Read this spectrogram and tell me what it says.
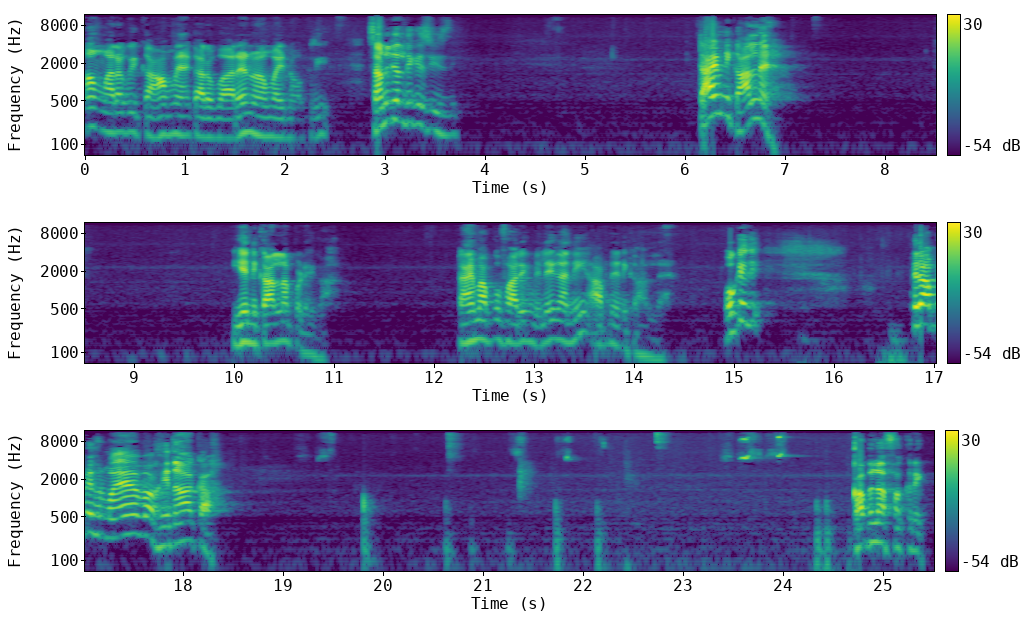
ہمارا کوئی کام ہے، کاروبار ہے، نہ ہماری نوکری سانو جلدی کس چیز دی۔ ٹائم نکالنا ہے۔ یہ نکالنا پڑے گا۔ ٹائم آپ کو فارغ ملے گا نہیں، آپ نے نکالنا ہے۔ اوکے جی؟ پھر آپ نے فرمایا وہ غنا کا۔ قبل فکرک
